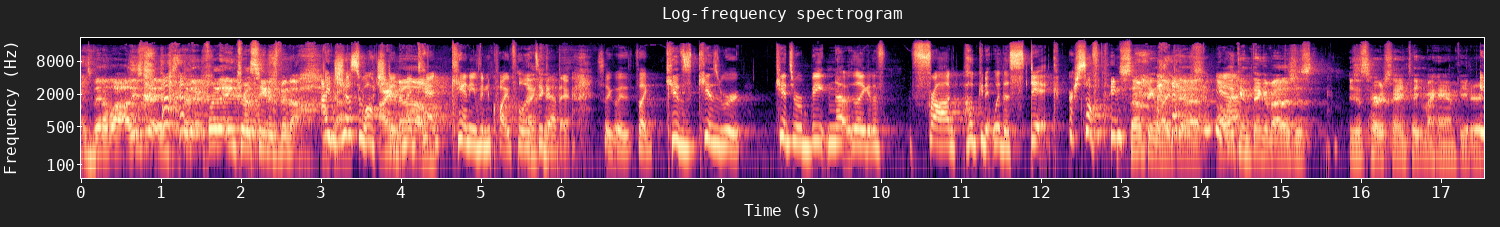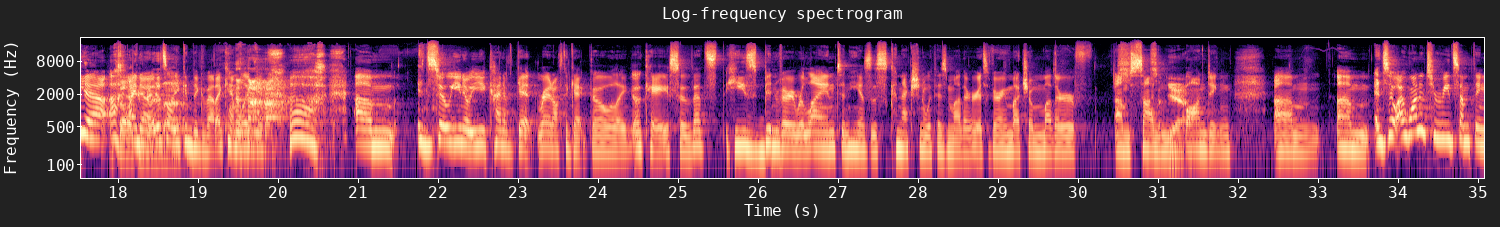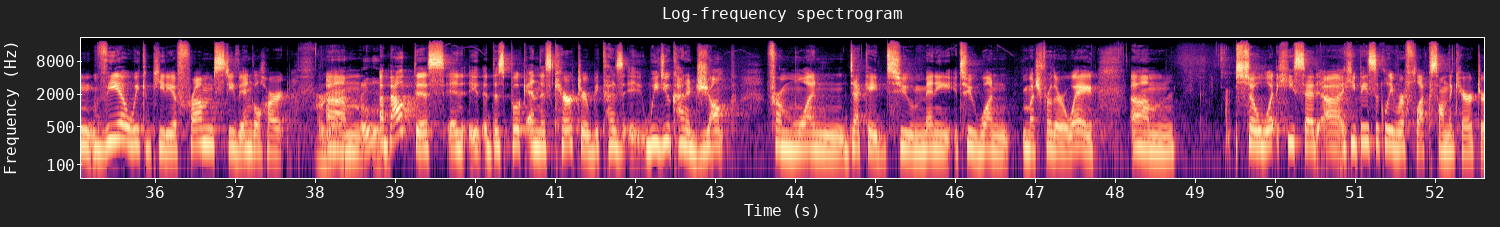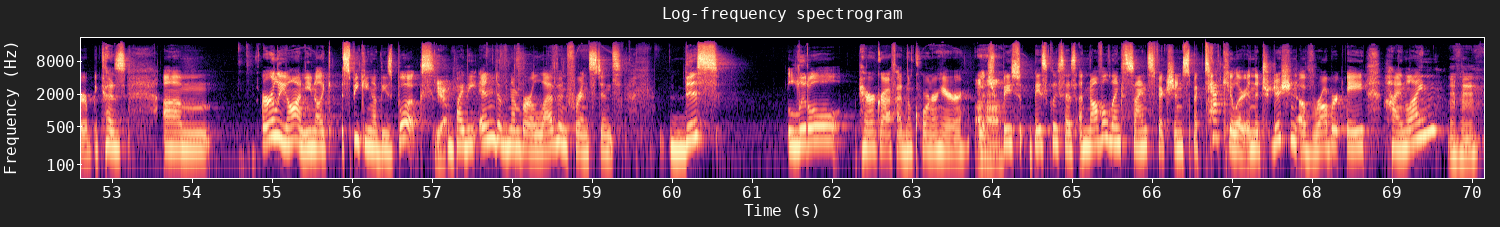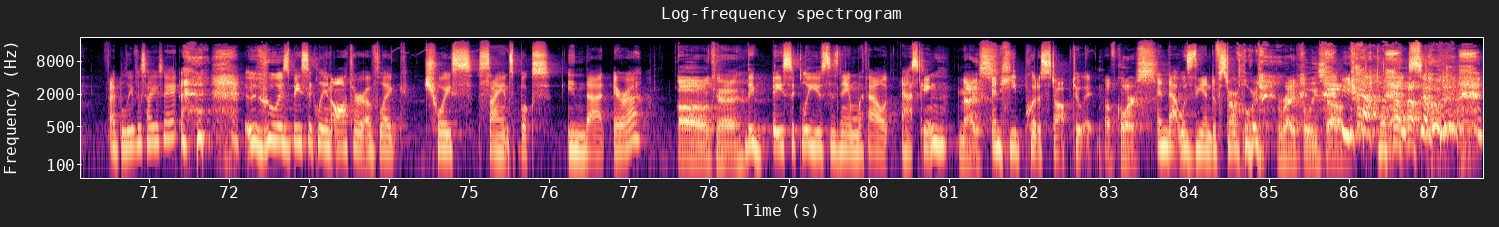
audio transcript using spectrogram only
It's been a while. At least for the, for the, for the intro scene, it's been. A, I just watched I it and I can't can't even quite pull it I together. So it's like kids kids were kids were beating up like the frog poking it with a stick or something. Something like that. All I can think about is just is just her saying, "Take my hand, Peter." Yeah, I I, know. That's all you can think about. I can't believe you. Um, and so you know, you kind of get right off the get go, like, okay, so that's he's been very reliant, and he has this connection with his mother. It's very much a mother. Um, son yeah. bonding, um, um, and so I wanted to read something via Wikipedia from Steve Englehart Okay. um, about this this book and this character because it, we do kind of jump from one decade to many to one much further away. Um, so what he said, uh, he basically reflects on the character because um, early on, you know, like speaking of these books, Yeah. by the end of number eleven, for instance, this little paragraph in the corner here, which Uh-huh. bas- basically says a novel length science fiction spectacular in the tradition of Robert A. Heinlein. I believe is how you say it, who is basically an author of like choice science books in that era. Oh, okay. They basically used his name without asking, Nice. and he put a stop to it. of course. And that was the end of Star Lord. Rightfully so. yeah. so,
